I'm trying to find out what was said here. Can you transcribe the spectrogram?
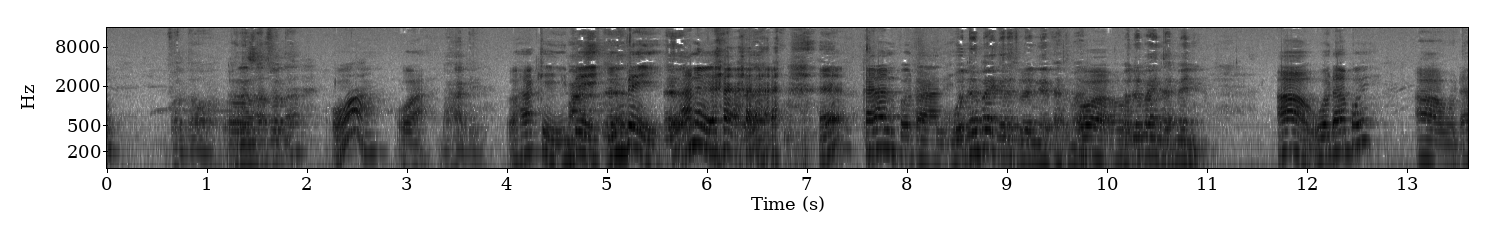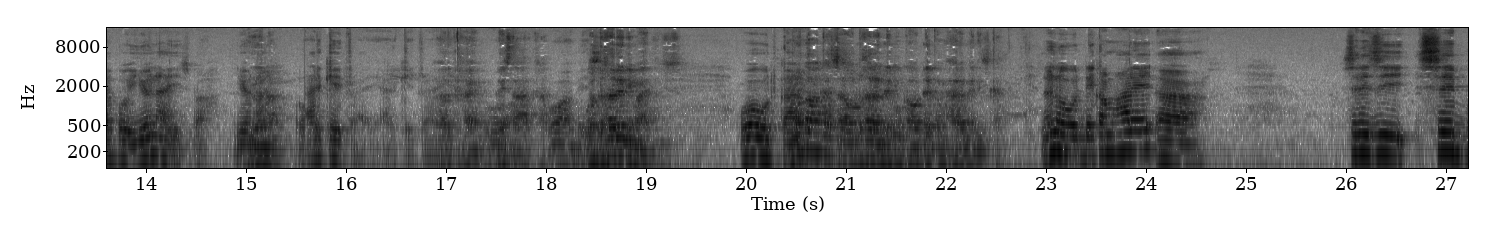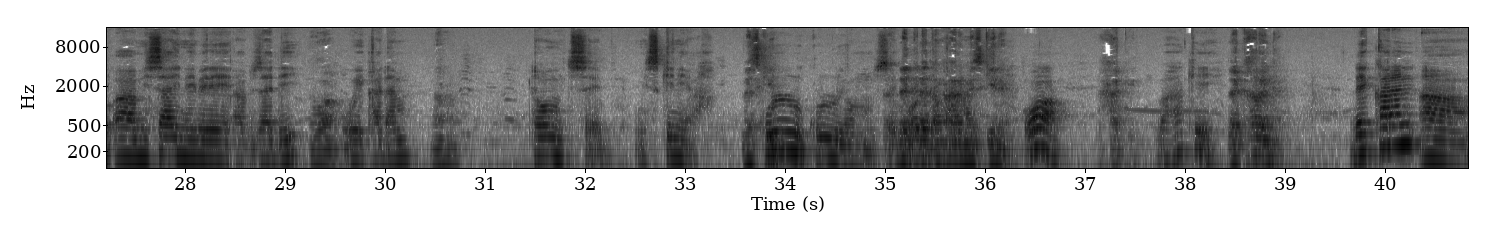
ዋ ዋ ኦኬ ይቤ ይቤ አነ ከረን ፎቶ አለ ወደ ባይ ገረት ብለን ከተማ ወደ ባይ ተመኝ አ ወደ ባይ አ ወደ ባይ ዮና ይስባ ዮና አርኬ ትራይ አርኬ ትራይ አርኬ ቤሳ አርካ ወደ ኸረን ይማት ወውድ ካ ሞታ ከሳ ወደ ኸረን ደቁ ካው ደቁ ማሐረመ ዲስካ nono de kamhare hare uh, selezi seb uh, misai mebere abzadi we kadam tom seb miskini ah kullu kullu yom seb de kamhare miskini wa haki wa haki de karan de karan uh,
